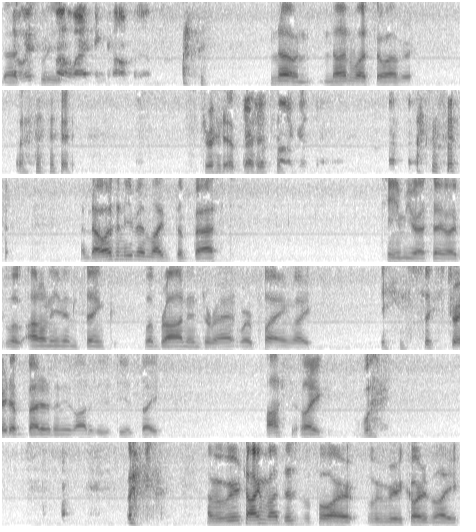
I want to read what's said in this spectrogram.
That At least tweet. he's not lacking confidence. no, none whatsoever. Straight up better. that's not a good thing. and that wasn't even like the best Team USA. Like I don't even think LeBron and Durant were playing. Like he's like straight up better than a lot of these dudes. Like Austin, like what? I mean, we were talking about this before we recorded. but, Like,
